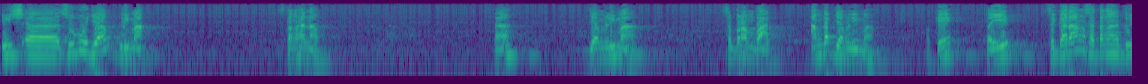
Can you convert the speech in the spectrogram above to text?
Ish, uh, subuh jam 5 setengah 6 Hah? jam 5 seperempat. Anggap jam 5 oke? Okay? Taib. Sekarang setengah 7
